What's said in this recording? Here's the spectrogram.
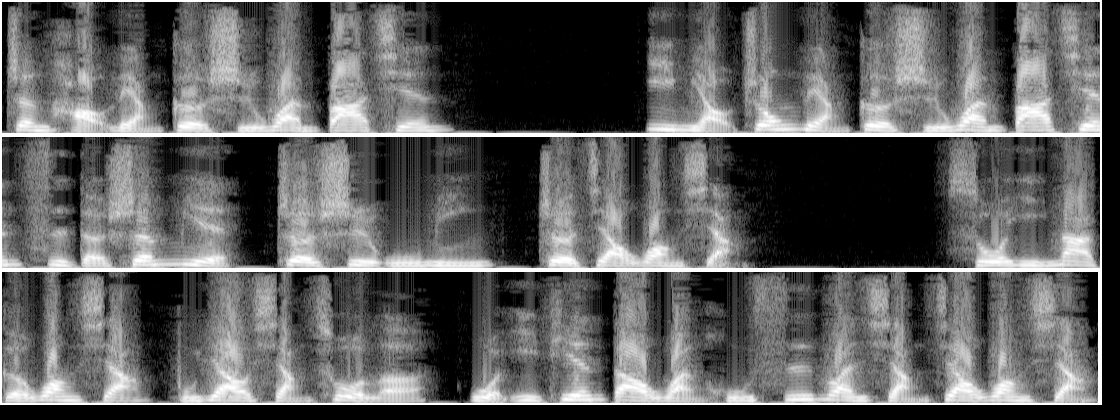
正好两个十万八千。一秒钟两个十万八千次的生灭，这是无名。这叫妄想，所以那个妄想不要想错了，我一天到晚胡思乱想叫妄想，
